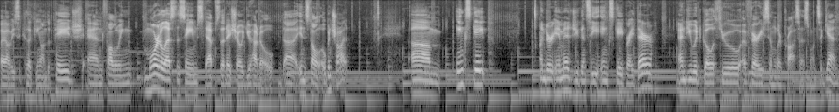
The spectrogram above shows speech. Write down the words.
by obviously clicking on the page and following more or less the same steps that I showed you how to uh, install OpenShot. Um, Inkscape, under image, you can see Inkscape right there, and you would go through a very similar process once again.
